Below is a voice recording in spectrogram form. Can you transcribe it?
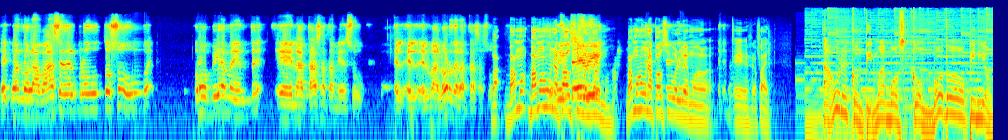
que cuando la base del producto sube, obviamente eh, la tasa también sube. El, valor de la tasa sube. vamos, vamos a una pausa y volvemos. Vamos a una pausa y volvemos, eh, Rafael. Ahora continuamos con Modo Opinión,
